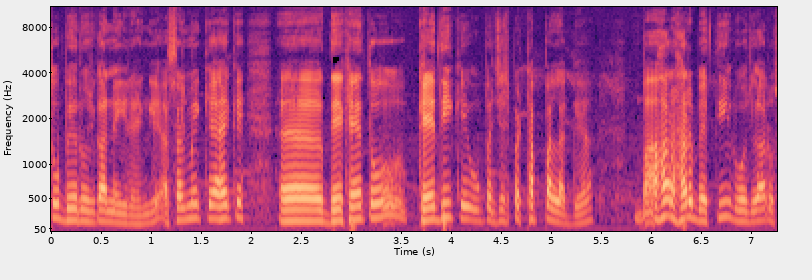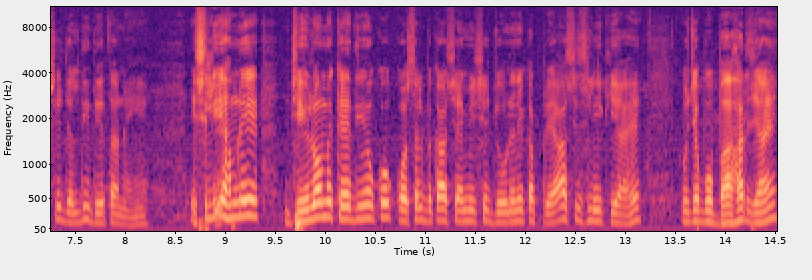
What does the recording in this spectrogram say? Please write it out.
तो बेरोज़गार नहीं रहेंगे। असल में क्या है कि देखें तो कैदी के ऊपर जिस पर ठप्पा लग गया बाहर हर व्यक्ति रोज़गार उसे जल्दी देता नहीं है। इसलिए हमने जेलों में कैदियों को कौशल विकास एमी से जोड़ने का प्रयास इसलिए किया है कि जब वो बाहर जाएँ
